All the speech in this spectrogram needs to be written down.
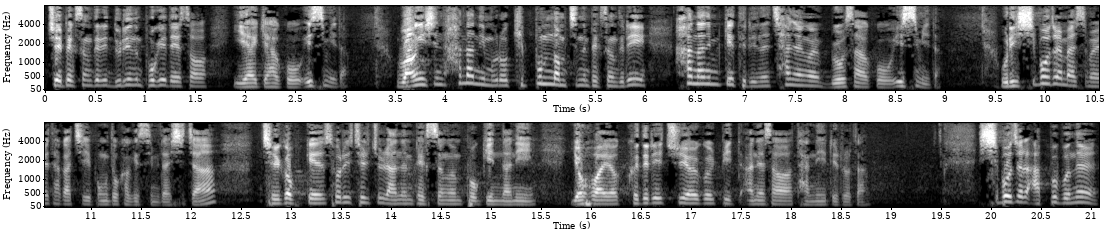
주의 백성들이 누리는 복에 대해서 이야기하고 있습니다. 왕이신 하나님으로 기쁨 넘치는 백성들이 하나님께 드리는 찬양을 묘사하고 있습니다. 우리 15절 말씀을 다 같이 봉독하겠습니다. 시작. 즐겁게 소리칠 줄 아는 백성은 복이 있나니 여호와여 그들이 주의 얼굴 빛 안에서 다니리로다. 15절 앞부분을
